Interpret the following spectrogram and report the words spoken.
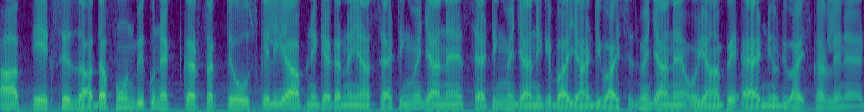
आप एक से ज़्यादा फ़ोन भी कनेक्ट कर सकते हो, उसके लिए आपने क्या करना है? यहाँ सेटिंग में जाना है। सेटिंग में जाने के बाद यहाँ डिवाइसेस में जाना है और यहाँ पे ऐड न्यू डिवाइस कर लेना है।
